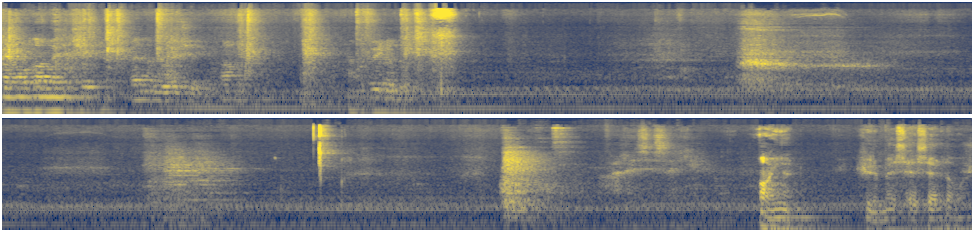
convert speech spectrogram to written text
Sen oradan beni çek. Ben de böyle çekeyim. Tamam mı? Ha, böyle dur. Aynen. Yürüme sesleri de var.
